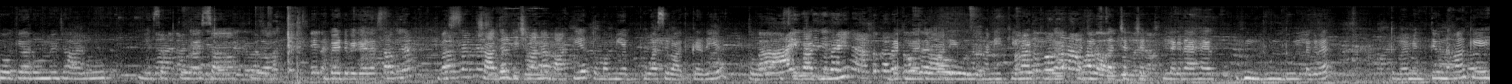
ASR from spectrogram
हो गया रूम में झाड़ू ये सब पूरा साफ़ पूरा बेड वगैरह सब बस चादर बिछाना बाकी है तो मम्मी अब फुआ से बात कर रही है तो उसके बाद मम्मी बेड में जा रही हूँ नहाने के लिए पूरा अजीब सा चट लग रहा है धूल धूल लग रहा है। तो मैं मिलती हूँ नहा के।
